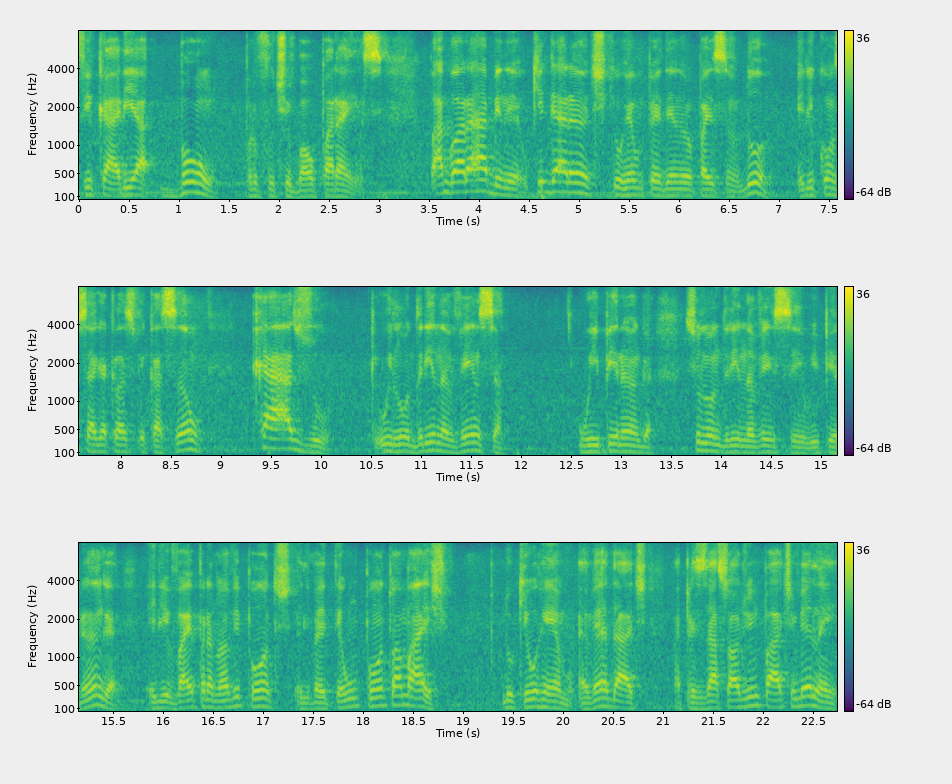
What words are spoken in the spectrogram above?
Ficaria bom para o futebol paraense. Agora, Abner, o que garante que o Remo perdendo o Paysandu, ele consegue a classificação caso o Londrina vença o Ipiranga. Se o Londrina vencer o Ipiranga, ele vai para nove pontos. Ele vai ter um ponto a mais do que o Remo, é verdade. Vai precisar só de um empate em Belém.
